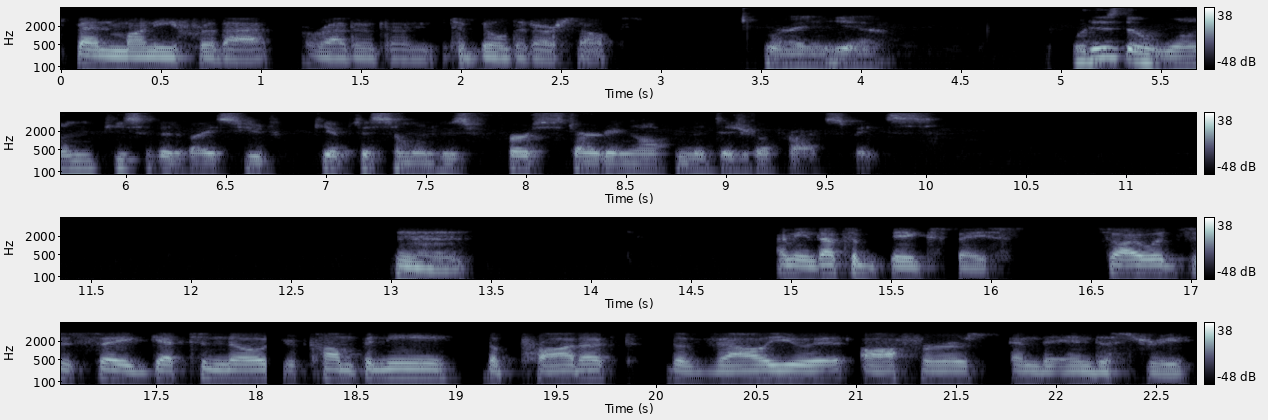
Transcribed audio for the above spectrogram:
spend money for that rather than to build it ourselves. Right. Yeah. What is the one piece of advice you'd give to someone who's first starting off in the digital product space? Hmm. I mean, that's a big space. So I would just say get to know your company, the product, the value it offers, and the industry.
